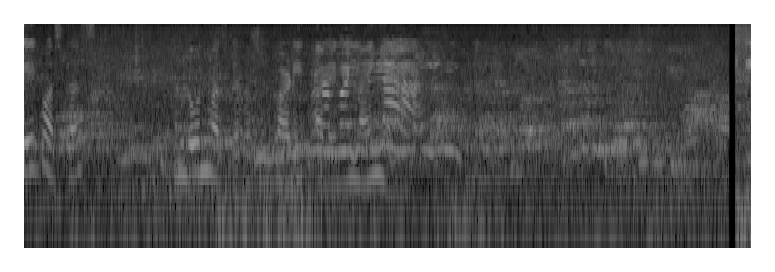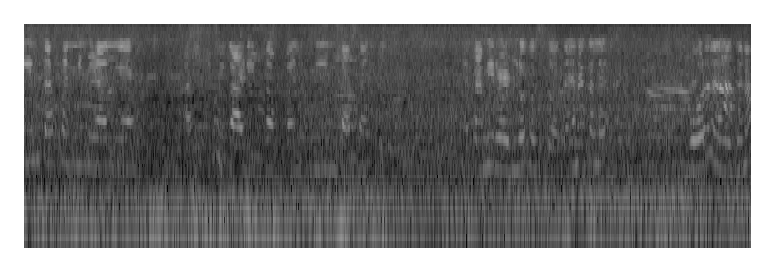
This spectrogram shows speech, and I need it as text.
एक वाजताच. पण दोन वाजल्यात अजून. गाडी आलेली नाही आहे. तीन तासांनी मिळाली आहे. अशी गाडी तब्बल तीन तासांनी. आता आम्ही रडलोच असतो आता आहे ना कलर? बोर झालं होतं ना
